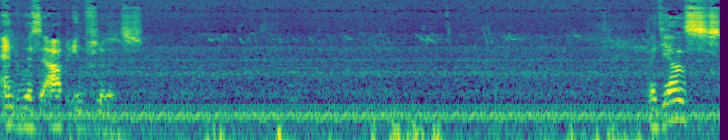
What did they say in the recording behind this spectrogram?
and without influence. But yes,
